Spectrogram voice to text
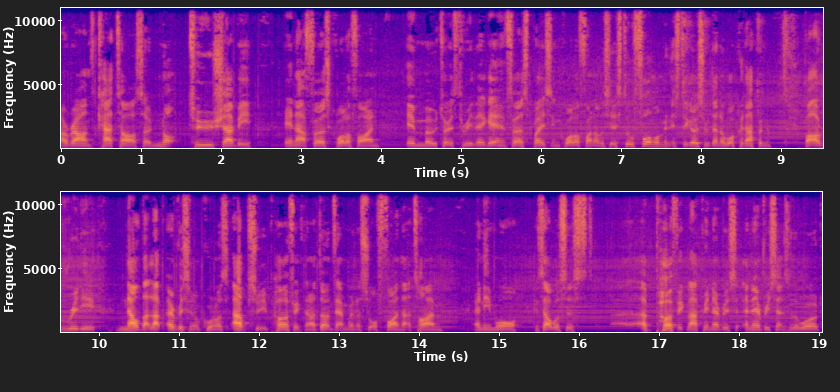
around Qatar, so not too shabby in our first qualifying in Moto 3. They're getting first place in qualifying. Obviously, there's still four more minutes to go, so we don't know what could happen. But I really nailed that lap. Every single corner was absolutely perfect, and I don't think I'm going to sort of find that time anymore because that was just a perfect lap in every in every sense of the word.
